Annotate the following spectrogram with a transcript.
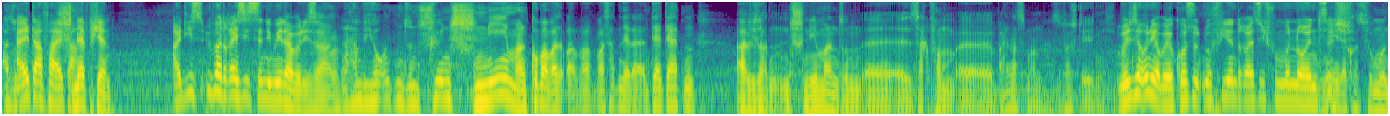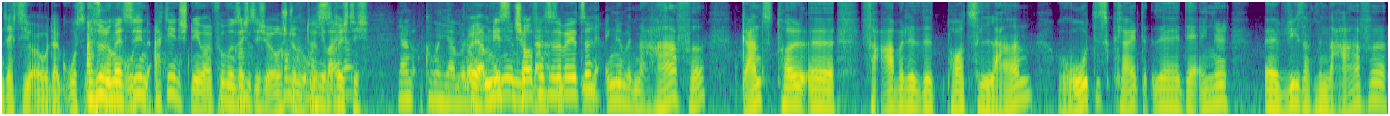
Also Alter Falter. Schnäppchen. Ah, die ist über 30 Zentimeter, würde ich sagen. Dann haben wir hier unten so einen schönen Schneemann. Guck mal, was, was, was hat denn der da? Der, der hat einen, ah, wieso hat ein Schneemann so einen äh, Sack vom äh, Weihnachtsmann? Das verstehe ich nicht. Will ich ja auch nicht, aber der kostet nur 34,95. Nee, der kostet 65 Euro, der große. Achso, du meinst den, ach, den Schneemann, 65 Euro, Komm, stimmt, das ist weiter. richtig. Ja, guck mal, hier haben wir Oh ja, am nächsten Schaufenster sind wir jetzt? Ein Engel mit einer Harfe, ganz toll äh, verarbeitetes Porzellan, rotes Kleid äh, der Engel, äh, wie gesagt mit einer Harfe,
